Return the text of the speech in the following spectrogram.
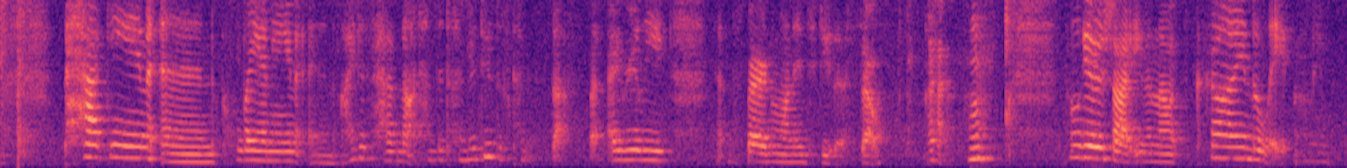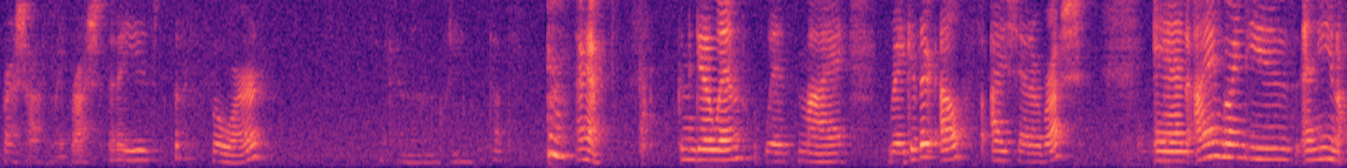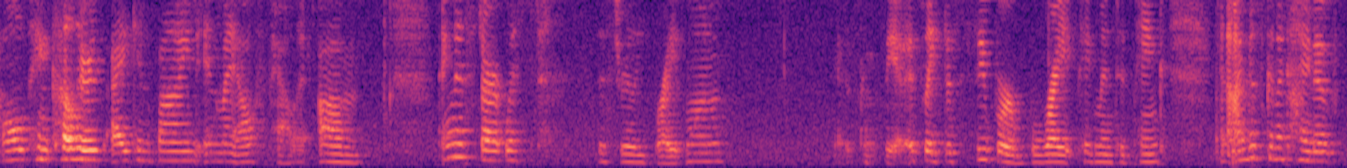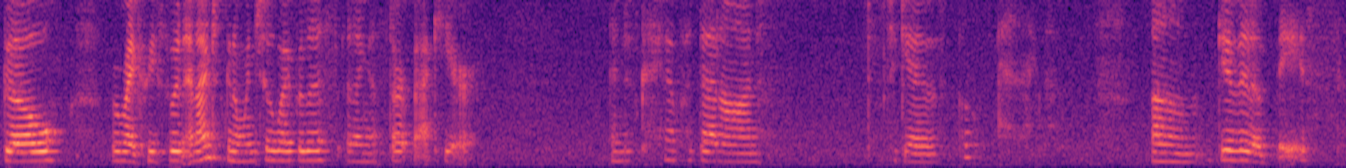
packing and planning, and I just have not had the time to do this kind of stuff. But I really inspired and wanted to do this. So, okay. so we'll give it a shot even though it's kind of late. Let me brush off my brush that I used before. That's okay. Just gonna go in with my regular e.l.f. eyeshadow brush. And I am going to use any and all pink colors I can find in my e.l.f. palette. Um, I'm going to start with this really bright one You guys can see it. It's like this super bright pigmented pink. And I'm just going to kind of go where my crease would, and I'm just going to windshield wiper this, and I'm going to start back here. And just kind of put that on just to give, oh, I like that, um, give it a base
